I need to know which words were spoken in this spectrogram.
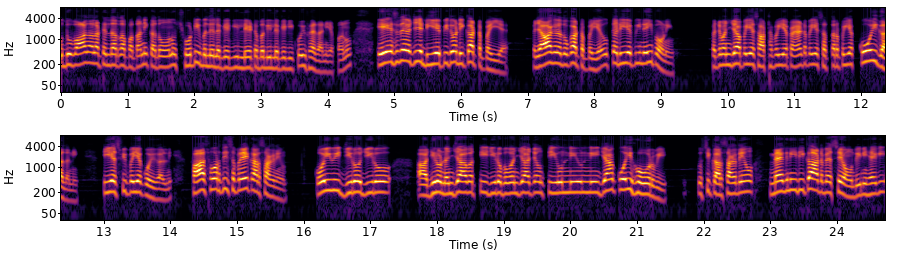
ਉਦੋਂ ਬਾਅਦ ਵਾਲਾ ਟਿਲਰ ਦਾ ਪਤਾ ਨਹੀਂ ਕਦੋਂ ਉਹਨੂੰ ਛੋਟੀ ਬੱਲੀ ਲੱਗੇਗੀ, ਲੇਟ ਬੱਲੀ ਲੱਗੇਗੀ, ਕੋਈ ਫਾਇਦਾ ਨਹੀਂ ਆਪਾਂ ਨੂੰ। ਇਸ ਦੇ ਵਿੱਚ ਜੇ ਡੀਏਪੀ ਤੁਹਾਡੀ ਘੱਟ ਪਈ ਹੈ 50 ਕਿਲੋ ਤੋਂ ਘੱਟ ਪਈ ਹੈ, ਉੱਤੇ ਡੀਏਪੀ ਨਹੀਂ ਪਾਉਣੀ। 55 ਪਈ ਹੈ 60 ਪਈ ਹੈ 65 ਪਈ ਹੈ 70 ਪਈ ਹੈ, ਕੋਈ ਗੱਲ ਨਹੀਂ। ਟੀਐਸਪੀ ਪਈ ਹੈ, ਕੋਈ ਗੱਲ ਨਹੀਂ। ਫਾਸਫੋਰਸ ਦੀ ਸਪਰੇਅ ਕਰ ਸਕਦੇ ਹੋ। ਕੋਈ ਵੀ 00 049 32 052 34 19 19 ਜਾਂ ਕੋਈ ਹੋਰ ਵੀ ਤੁਸੀਂ ਕਰ ਸਕਦੇ ਹੋ। ਮੈਂਗਨੀ ਦੀ ਘਾਟ ਵੈਸੇ ਆਉਂਦੀ ਨਹੀਂ ਹੈਗੀ।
